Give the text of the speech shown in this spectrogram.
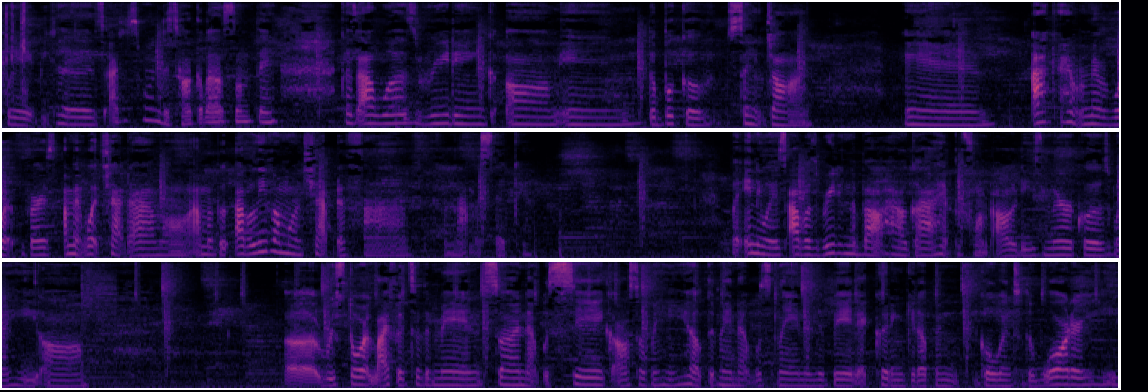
quick because I just wanted to talk about something because I was reading um in the book of St. John and I can't remember what verse, I mean what chapter I'm on. I'm a, I believe I'm on chapter five, if I'm not mistaken. But anyways, I was reading about how God had performed all of these miracles when he um uh, restored life into the man's son that was sick. Also, when he helped the man that was laying in the bed that couldn't get up and go into the water, he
